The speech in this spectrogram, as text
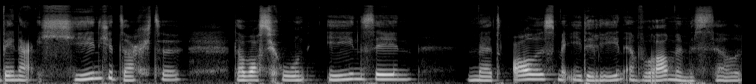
bijna geen gedachten. Dat was gewoon één zijn met alles, met iedereen en vooral met mezelf.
